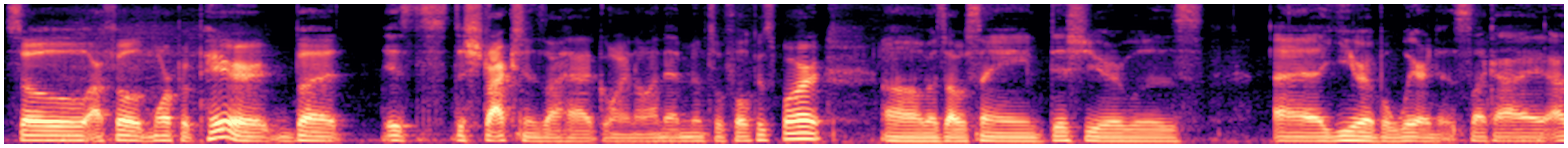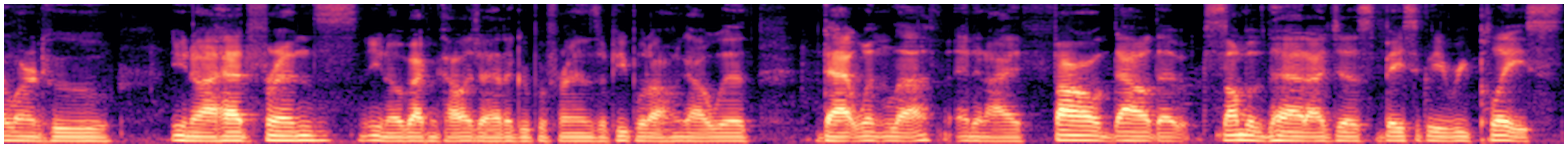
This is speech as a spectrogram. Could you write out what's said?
So I felt more prepared, but it's distractions I had going on that mental focus part. Um, as I was saying, this year was a year of awareness. Like I, I learned who, you know, I had friends, you know, back in college, I had a group of friends or people that I hung out with that went left. And then I found out that some of that I just basically replaced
